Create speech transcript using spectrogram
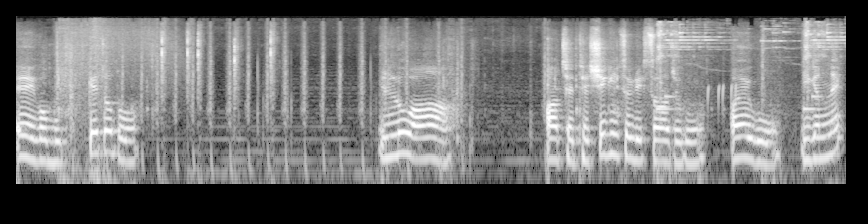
에 이거 못 깨져도 일로 와. 아, 제 대쉬 기술이 있어가지고. 아이고, 이겼네?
